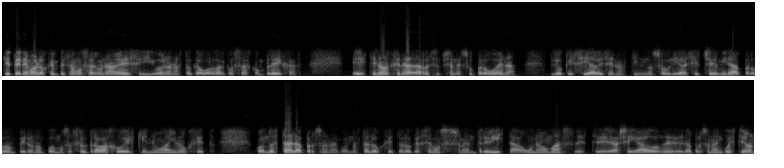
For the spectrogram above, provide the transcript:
que tenemos los que empezamos alguna vez y bueno, nos toca abordar cosas complejas. Este, no, en general la recepción es súper buena, lo que sí a veces nos, nos obliga a decir, che, mira, perdón, pero no podemos hacer el trabajo, es que no hay un objeto. Cuando está la persona, cuando está el objeto, lo que hacemos es una entrevista a una o más este, allegados de, de la persona en cuestión,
